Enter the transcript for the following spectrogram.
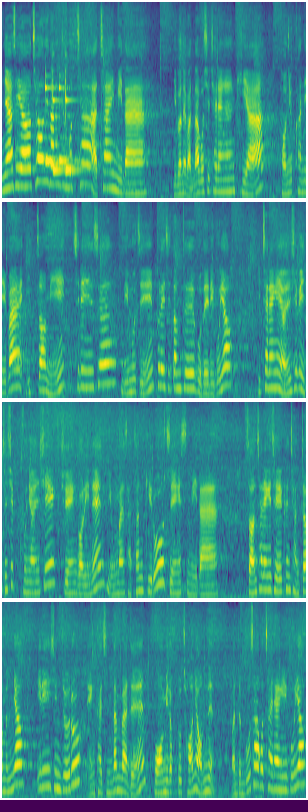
안녕하세요. 차원이 다른 중고차 아차입니다. 이번에 만나보실 차량은 기아 더뉴 카니발 2.2 7인승 리무진 프레지던트 모델이고요. 이 차량의 연식은 2019년식 주행 거리는 64,000km 주행했습니다. 우선 차량의 제일 큰 장점은요. 1인 신조로 엔카 진단받은 보험 이력도 전혀 없는 완전 무사고 차량이고요.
